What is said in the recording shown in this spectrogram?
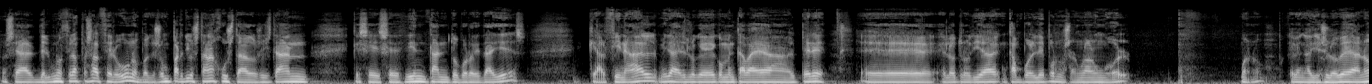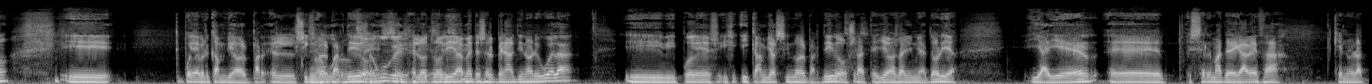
O sea, del 1-0 has pasado al 0-1, porque son partidos tan ajustados y están que se, se, deciden tanto por detalles que al final, mira, es lo que comentaba el Pere, eh, el otro día en Campo del Depor nos anularon un gol. Bueno, que venga Dios y lo vea, ¿no? Y que puede haber cambiado el, el signo seguro, del partido. Que el otro sí, día sí. metes el penalti en Orihuela y, y puedes y, y, cambia el signo del partido, o sea, te llevas la eliminatoria. Y ayer eh, ese remate de cabeza, que no era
